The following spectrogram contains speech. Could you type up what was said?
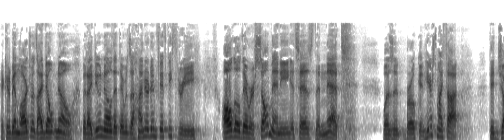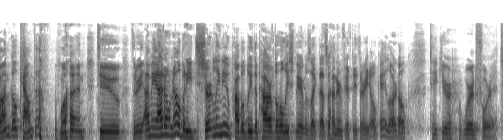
It could have been large ones. I don't know. But I do know that there was 153. Although there were so many, it says the net wasn't broken. Here's my thought did John go count them? One, two, three. I mean, I don't know, but he certainly knew. Probably the power of the Holy Spirit was like, that's 153. Okay, Lord, I'll take your word for it.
